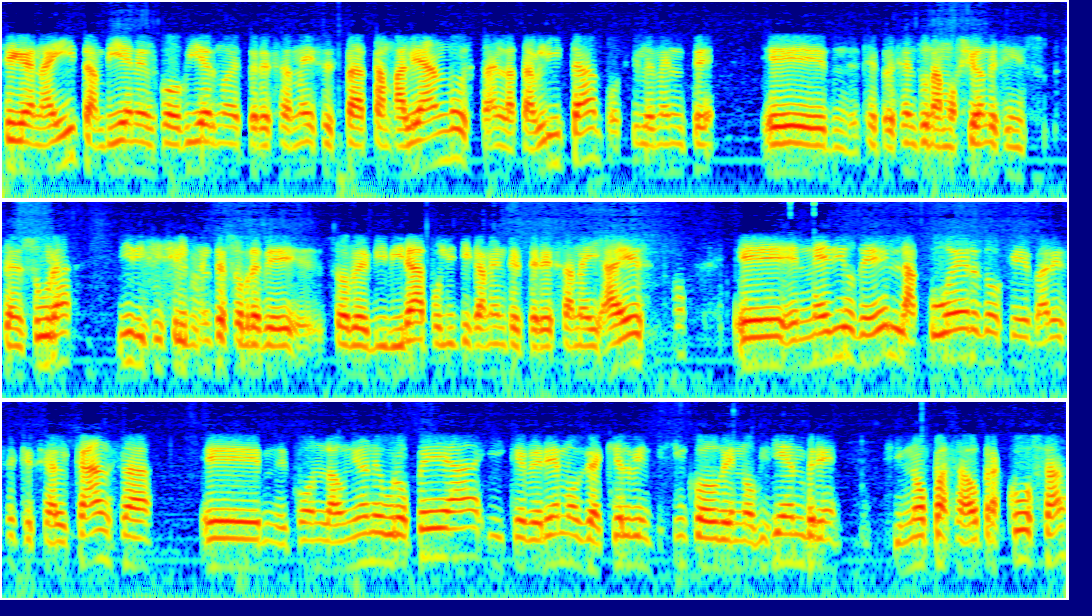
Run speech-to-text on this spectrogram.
siguen ahí. También el gobierno de Theresa May se está tambaleando está en la tablita. Posiblemente eh, se presenta una moción de cens- censura y difícilmente sobrevi- sobrevivirá políticamente Theresa May a esto. Eh, en medio del acuerdo que parece que se alcanza eh, con la Unión Europea y que veremos de aquí al 25 de noviembre si no pasa otra cosa.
